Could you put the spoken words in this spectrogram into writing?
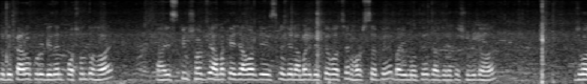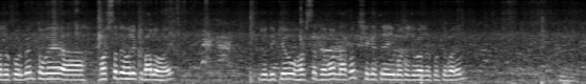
যদি কারও কোনো ডিজাইন পছন্দ হয় তার স্ক্রিনশট দিয়ে আমাকে যে আমার যে স্ক্রিনে যে নাম্বারটি দেখতে পাচ্ছেন হোয়াটসঅ্যাপে বা ইমোতে যার যেটাতে সুবিধা হয়, যোগাযোগ করবেন। তবে হোয়াটসঅ্যাপে হলে একটু ভালো হয়। যদি কেউ হোয়াটসঅ্যাপ ব্যবহার না করেন, সেক্ষেত্রে এই মতো যোগাযোগ করতে পারেন। আর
